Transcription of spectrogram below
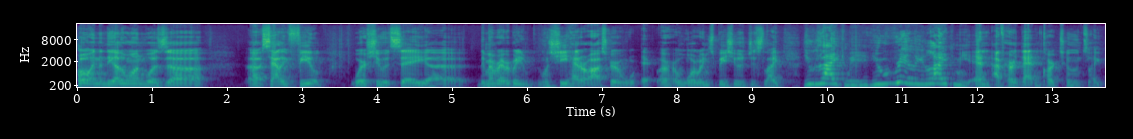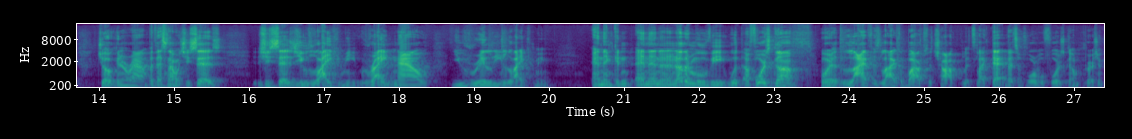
Oh, and then the other one was uh, uh, Sally Field, where she would say, uh, remember everybody when she had her Oscar or her award-winning speech, she was just like, "You like me, you really like me," and I've heard that in cartoons, like joking around, but that's not what she says. She says, "You like me right now, you really like me," and then and then in another movie with a uh, Forrest Gump. Where life is like a box of chocolates, like that. That's a horrible Forrest Gump impression.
